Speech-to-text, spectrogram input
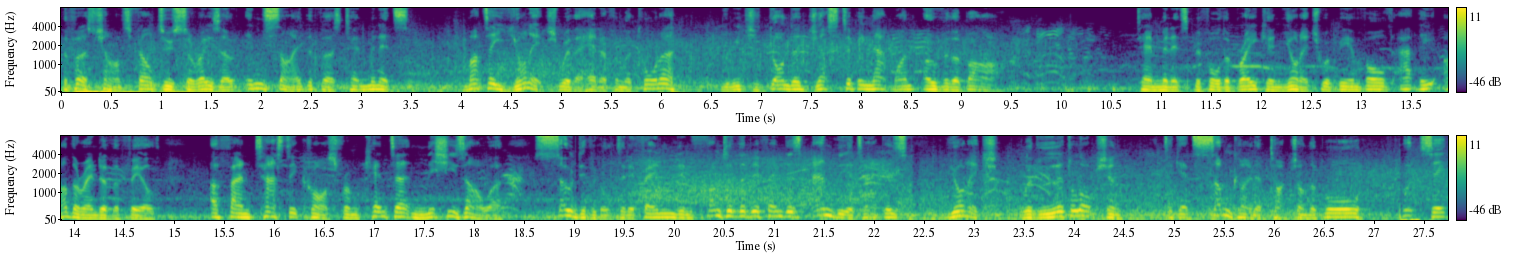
The first chance fell to Cerezo inside the first 10 minutes. Matej Jonjić with a header from the corner, Yuichi Gonda just tipping that one over the bar. 10 minutes before the break and Jonjić would be involved at the other end of the field. A fantastic cross from Kenta Nishizawa, so difficult to defend in front of the defenders and the attackers. Jonjić with little option to get some kind of touch on the ball, puts it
